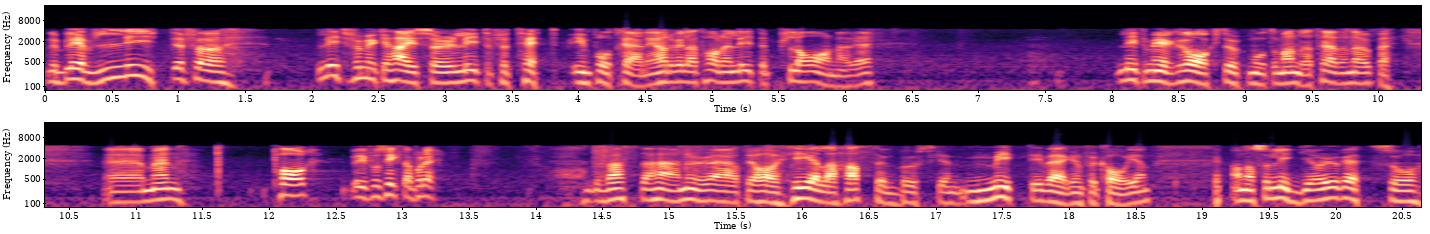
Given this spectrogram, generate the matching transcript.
Det blev lite för lite för mycket heiser, lite för tätt in på träden. Jag hade velat ha den lite planare lite mer rakt upp mot de andra träden där uppe. Eh, men par, vi får sikta på det. Det värsta här nu är att jag har hela hasselbusken mitt i vägen för korgen. Annars så ligger jag ju rätt så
